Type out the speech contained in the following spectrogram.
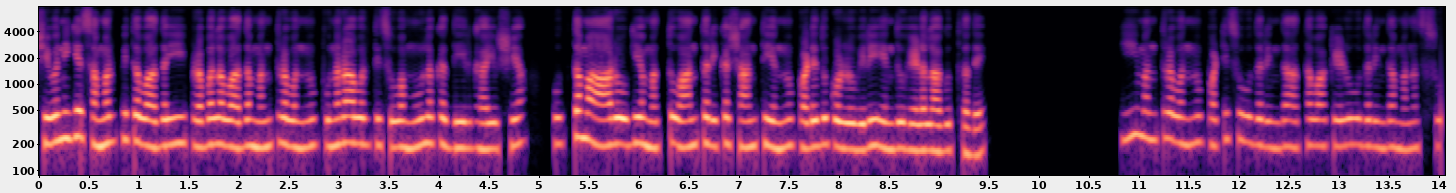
ಶಿವನಿಗೆ ಸಮರ್ಪಿತವಾದ ಈ ಪ್ರಬಲವಾದ ಮಂತ್ರವನ್ನು ಪುನರಾವರ್ತಿಸುವ ಮೂಲಕ ದೀರ್ಘಾಯುಷ್ಯ ಉತ್ತಮ ಆರೋಗ್ಯ ಮತ್ತು ಆಂತರಿಕ ಶಾಂತಿಯನ್ನು ಪಡೆದುಕೊಳ್ಳುವಿರಿ ಎಂದು ಹೇಳಲಾಗುತ್ತದೆ. ಈ ಮಂತ್ರವನ್ನು ಪಠಿಸುವುದರಿಂದ ಅಥವಾ ಕೇಳುವುದರಿಂದ ಮನಸ್ಸು,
